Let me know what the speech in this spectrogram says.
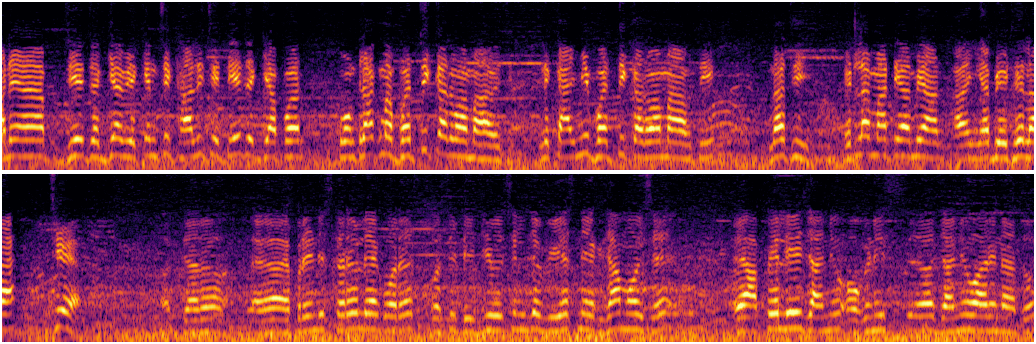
અને જે જગ્યા વેકેન્સી ખાલી છે તે જગ્યા પર કોન્ટ્રાક્ટમાં ભરતી કરવામાં આવે છે. એટલે કાયમી ભરતી કરવામાં આવતી નથી. એટલા માટે અમે અહીંયા બેઠેલા છે. અત્યારે એપ્રેન્ટિસ કરેલું એક વર્ષ પછી ડીજીવીસીની જે વીએસની એક્ઝામ હોય છે એ આપેલી જાન્યુ ઓગણીસ જાન્યુઆરીના તો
